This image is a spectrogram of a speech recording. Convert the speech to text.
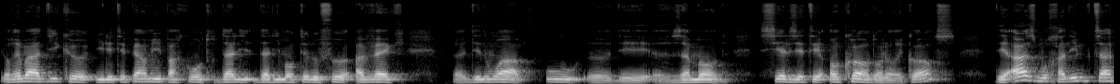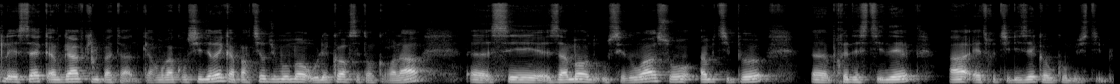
Le Réma a dit qu'il était permis par contre d'alimenter le feu avec euh, des noix ou euh, des euh, amandes si elles étaient encore dans leur écorce. Des az muchanim ktsat leesek avgav klipatan. Car on va considérer qu'à partir du moment où l'écorce est encore là, euh, ces amandes ou ces noix sont un petit peu euh, prédestinées à être utilisées comme combustible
